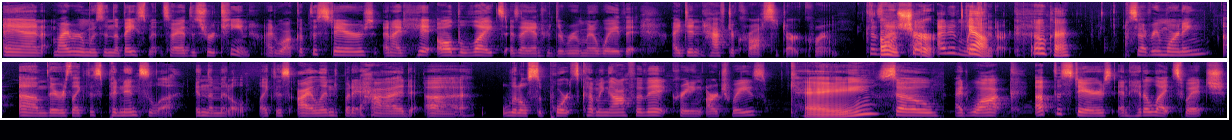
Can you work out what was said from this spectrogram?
And my room was in the basement, so I had this routine. I'd walk up the stairs and I'd hit all the lights as I entered the room in a way that I didn't have to cross a dark room. Because Oh, I, sure. I, I didn't like Yeah. the dark. Okay. So every morning, um, there was like this peninsula in the middle, like this island, but it had uh, little supports coming off of it, creating archways. Okay. So I'd walk up the stairs and hit a light switch,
